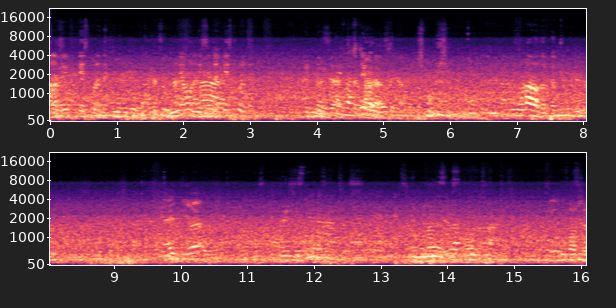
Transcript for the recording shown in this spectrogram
আলাদা টেস্ট করে দেখ কেমন মেশিনটা টেস্ট করে দেখ মোটা হওয়া দরকার এটা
